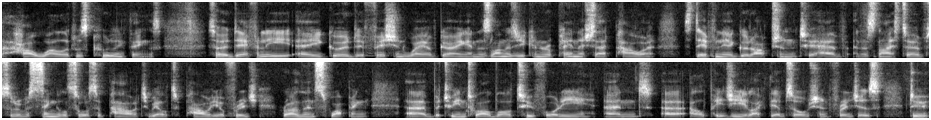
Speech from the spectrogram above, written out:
how well it was cooling things. So definitely a good efficient way of going and as long as you can replenish that power it's definitely a good option to have and it's nice to have sort of a single source of power to be able to power your fridge rather than swapping uh, between 12 volt 240 and uh, LPG like the absorption fridges do.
